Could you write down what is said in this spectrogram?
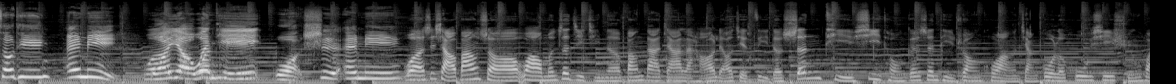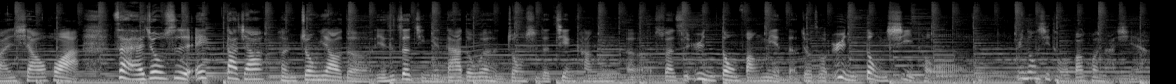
收听，Amy，我有问题。我是 Amy，我是小帮手。哇，我们这几集呢，帮大家来好好了解自己的身体系统跟身体状况，讲过了呼吸、循环、消化，再来就是哎，大家很重要的，也是这几年大家都会很重视的健康，呃，算是运动方面的，叫做运动系统。运动系统包括哪些啊？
